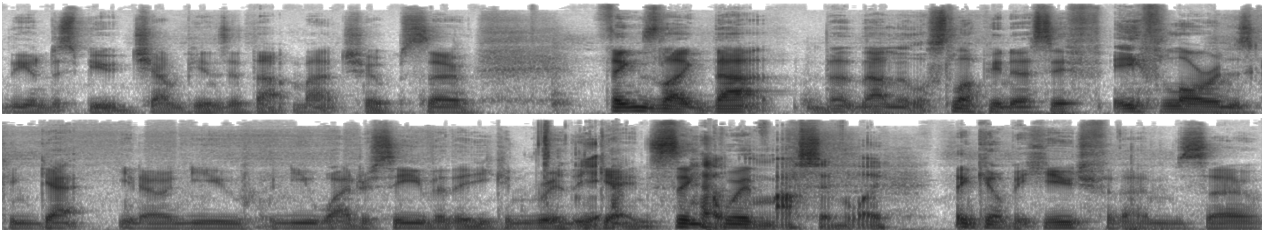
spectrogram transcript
the undisputed champions of that matchup. So things like that, that, that little sloppiness. If if Lawrence can get you know a new a new wide receiver that he can really yeah, get in sync with massively, I think it'll be huge for them. So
